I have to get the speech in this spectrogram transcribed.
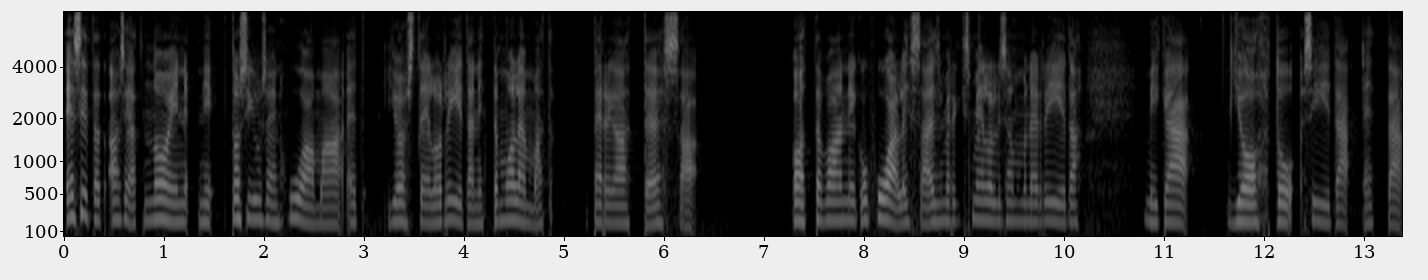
esität asiat noin, niin tosi usein huomaa, että jos teillä on riita, niin te molemmat periaatteessa olette vaan niinku huolissa. Esimerkiksi meillä oli semmoinen riita, mikä johtui siitä, että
